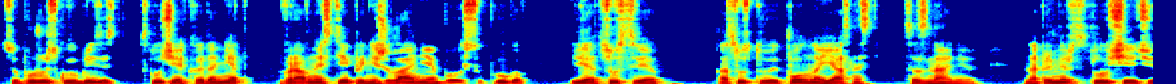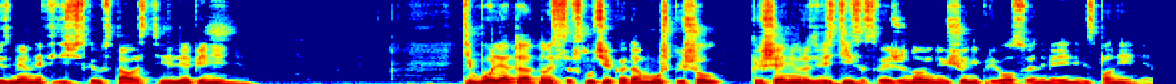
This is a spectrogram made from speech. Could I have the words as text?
супружескую близость в случаях, когда нет в равной степени желания обоих супругов или отсутствия отсутствует полная ясность сознания, например, в случае чрезмерной физической усталости или опьянения. Тем более это относится в случае, когда муж пришел к решению развестись со своей женой, но еще не привел свое намерение в исполнение.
